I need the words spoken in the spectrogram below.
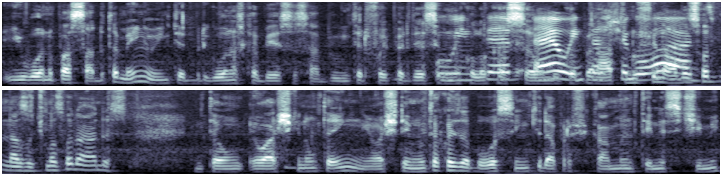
E o ano passado também o Inter brigou nas cabeças, sabe? O Inter foi perder a segunda Inter, colocação é, do campeonato no final a... das, nas últimas rodadas. Então, eu acho que não tem, eu acho que tem muita coisa boa sim que dá para ficar mantendo esse time.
